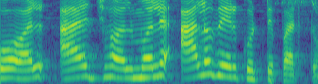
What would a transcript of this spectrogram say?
বল আর ঝলমলে আলো বের করতে পারতো।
